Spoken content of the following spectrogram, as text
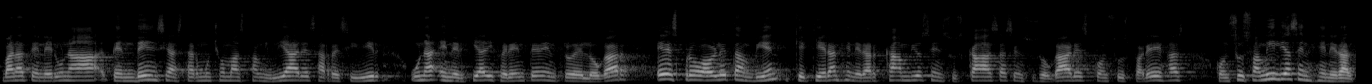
van a tener una tendencia a estar mucho más familiares, a recibir una energía diferente dentro del hogar. Es probable también que quieran generar cambios en sus casas, en sus hogares, con sus parejas con sus familias en general.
